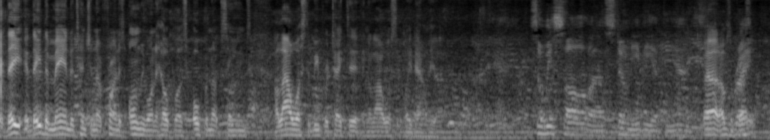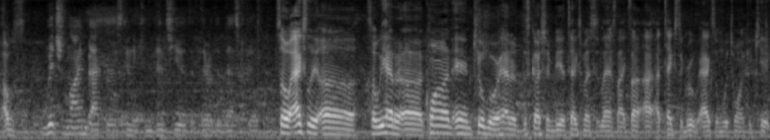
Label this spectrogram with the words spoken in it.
if they if they demand attention up front it's only going to help us open up seams allow us to be protected and allow us to play downhill So we saw uh, Stone Evie at the end. yeah that was impressive. Right. i was Which linebacker is going to convince you that they're the best field? So actually, uh, so we had a uh, Quan and Kilgore had a discussion via text message last night. Cause I, I, I texted the group, asked them which one could kick.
